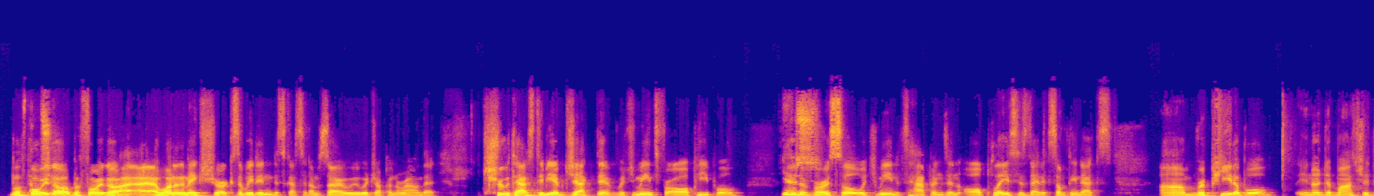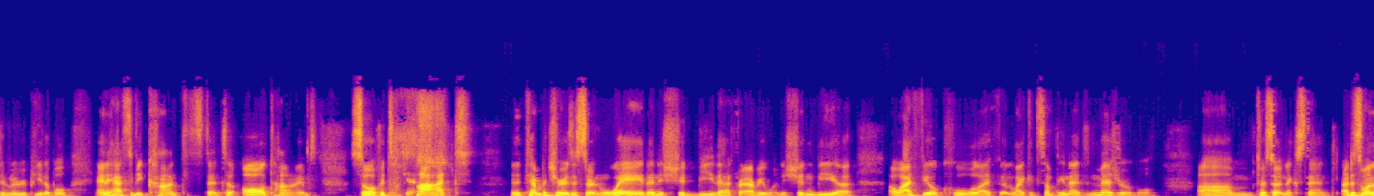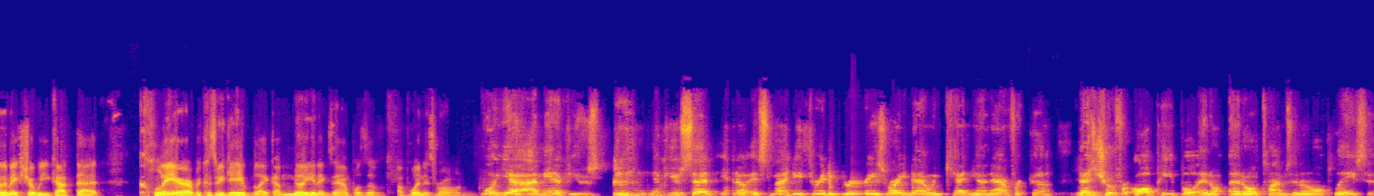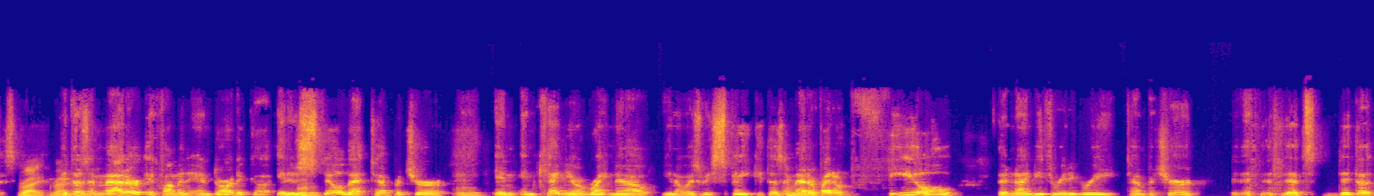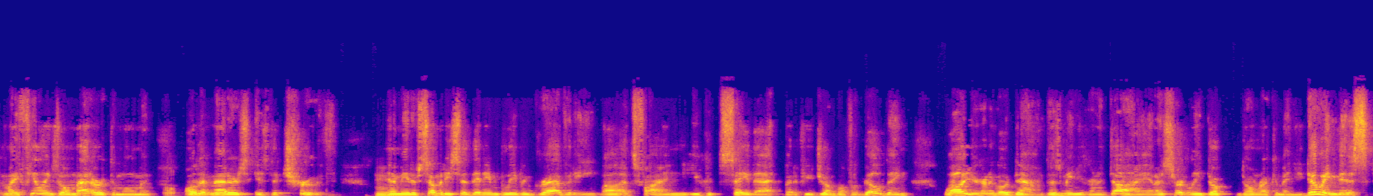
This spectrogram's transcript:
Before I'm we sorry. go, before we go, I, I- I wanted to make sure because we didn't discuss it. I'm sorry, we were jumping around. That truth has to be objective, which means for all people. Yes. universal, which means it happens in all places, that it's something that's um, repeatable, you know, demonstratively repeatable, and it has to be constant at all times. So if it's Yes. hot and the temperature is a certain way, then it should be that for everyone. It shouldn't be a, oh, I feel cool. I feel like it's something that's measurable um, to a certain extent. I just wanted to make sure we got that clear because we gave like a million examples of, of when it's wrong. Well, yeah. I mean, if you if you said you know it's 93 degrees right now in Kenya and Africa, that's Mhm. true for all people at all, at all times and in all places. Right, right. it doesn't matter if I'm in Antarctica; it is Mhm. still that temperature right. Mhm. in in Kenya right now. You know, as we speak, it doesn't matter Mm-hmm. if I don't feel the 93 degree temperature. That's that does, my feelings don't matter at the moment. All that matters is the truth. Mm. I mean, if somebody said they didn't believe in gravity, well, that's fine. You could say that, but if you jump off a building, well, you're going to go down. Doesn't mean you're going to die. And I certainly don't don't recommend you doing this.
